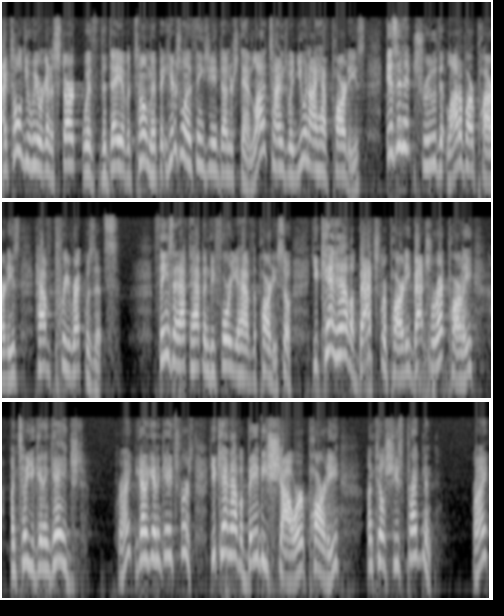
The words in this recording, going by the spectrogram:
I told you we were going to start with the Day of Atonement, but here's one of the things you need to understand. A lot of times when you and I have parties, isn't it true that a lot of our parties have prerequisites? Things that have to happen before you have the party. So you can't have a bachelor party, bachelorette party, until you get engaged. Right? You gotta get engaged first. You can't have a baby shower party until she's pregnant right?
